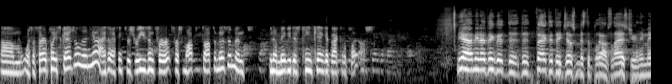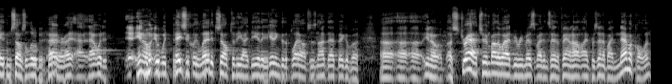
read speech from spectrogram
um, with a third place schedule, then yeah, I, th- I think there's reason for for some optimism, and you know maybe this team can get back to the playoffs. Yeah, I mean, I think that the the fact that they just missed the playoffs last year and they made themselves a little bit better, I, I, that would you know, it would basically lend itself to the idea that getting to the playoffs is not that big of a, uh, uh, uh, you know, a stretch. And by the way, I'd be remiss if I didn't say the fan hotline presented by Nemacolin,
